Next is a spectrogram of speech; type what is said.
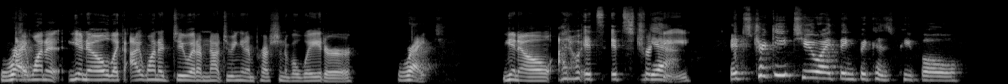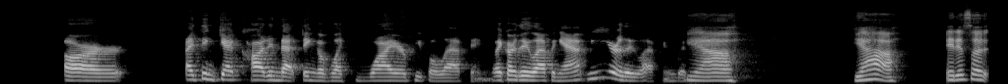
Right. I want to, you know, like I want to do it. I'm not doing an impression of a waiter. right. You know, I don't it's it's tricky. Yeah. It's tricky too, I think, because people are, I think, get caught in that thing of like, why are people laughing? Like, are they laughing at me or are they laughing with me? Yeah. Yeah. It is a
